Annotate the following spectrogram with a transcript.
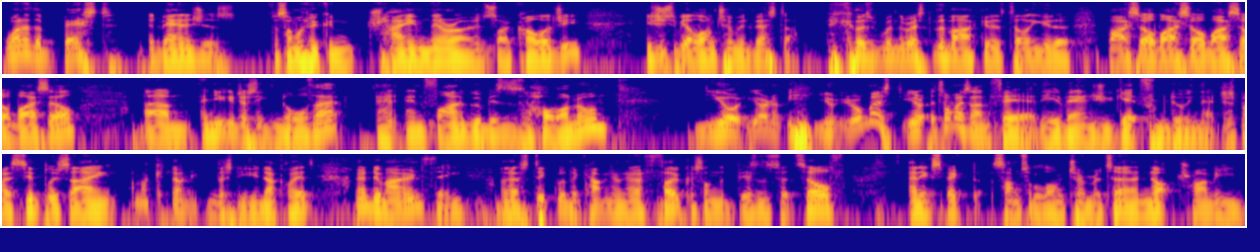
One of the best advantages for someone who can tame their own psychology is just to be a long term investor because when the rest of the market is telling you to buy, sell, buy, sell, buy, sell, buy, sell, um, and you can just ignore that and, and find good business and hold on to them you're you're you're, you're almost you're, it's almost unfair the advantage you get from doing that just by simply saying I'm not going to listen to you knuckleheads. I'm going to do my own thing. I'm going to stick with the company. I'm going to focus on the business itself and expect some sort of long term return and not try and be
